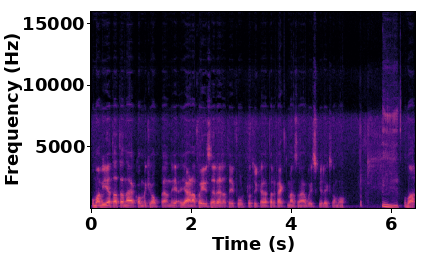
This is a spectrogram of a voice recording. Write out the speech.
Och man vet att den här kommer kroppen gärna få i sig relativt fort och tycker det är perfekt med en sån här whisky liksom. Och, Mm. Och bara,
